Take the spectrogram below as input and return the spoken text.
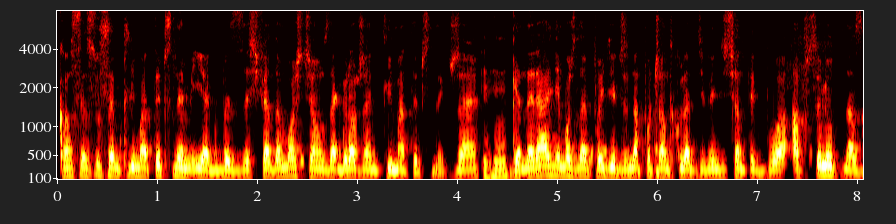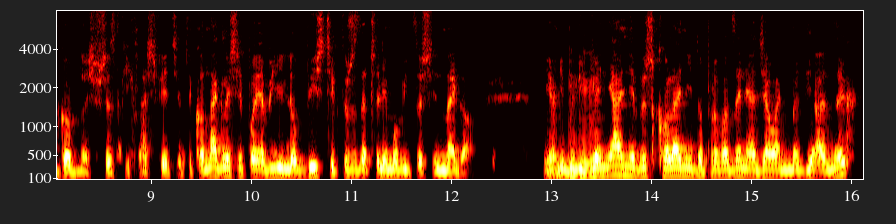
konsensusem klimatycznym i jakby ze świadomością zagrożeń klimatycznych, że Mhm. generalnie można powiedzieć, że na początku lat 90. była absolutna zgodność wszystkich na świecie, tylko nagle się pojawili lobbyści, którzy zaczęli mówić coś innego. I oni byli Mhm. genialnie wyszkoleni do prowadzenia działań medialnych.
